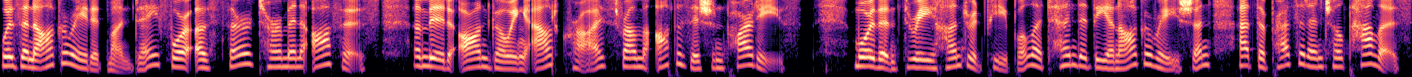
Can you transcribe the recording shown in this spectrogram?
was inaugurated Monday for a third term in office amid ongoing outcries from opposition parties. More than 300 people attended the inauguration at the presidential palace,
